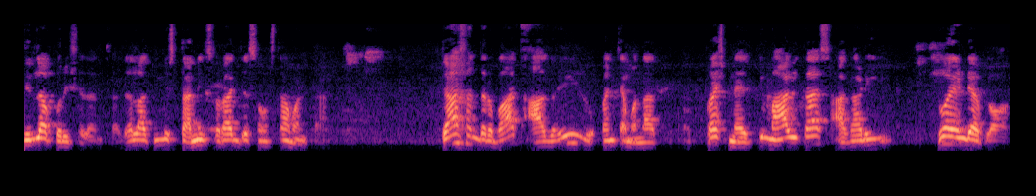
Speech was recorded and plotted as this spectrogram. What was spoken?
जिल्हा परिषदांचा ज्याला तुम्ही स्थानिक स्वराज्य संस्था म्हणता. त्या संदर्भात आजही लोकांच्या मनात प्रश्न आहेत की महाविकास आघाडी किंवा इंडिया ब्लॉक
